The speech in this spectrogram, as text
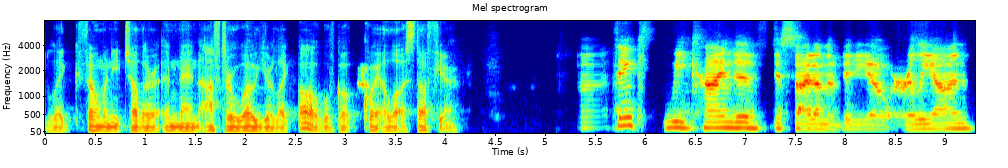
like filming each other, and then after a while you're like, oh, we've got quite a lot of stuff here. Uh, I think we kind of decided on the video early on,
